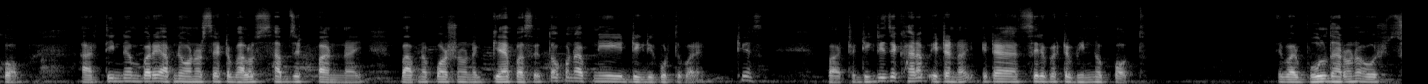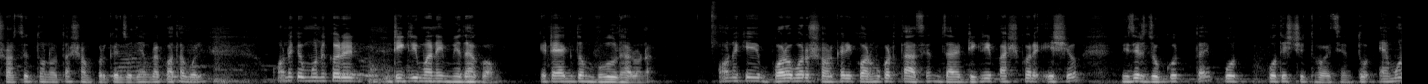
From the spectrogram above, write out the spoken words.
কম। আর তিন নম্বরে আপনি অনার্সে একটা ভালো সাবজেক্ট পান নাই বা আপনার পড়াশোনার অনেক গ্যাপ আছে, তখন আপনি ডিগ্রি করতে পারেন। ঠিক আছে? বাট ডিগ্রি যে খারাপ, এটা নয়। এটা সিরেপ একটা ভিন্ন পথ। এবার ভুল ধারণা ও সচেতনতা সম্পর্কে যদি আমরা কথা বলি, অনেকে মনে করে ডিগ্রি মানে মেধা কম এটা একদম ভুল ধারণা। অনেকে বড় বড় সরকারি কর্মকর্তা আছেন যারা ডিগ্রি পাশ করে এসেও নিজের যোগ্যতায় প্রতিষ্ঠিত হয়েছেন। তো এমন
